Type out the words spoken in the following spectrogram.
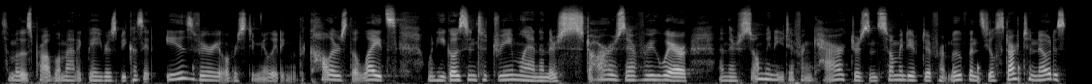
some of those problematic behaviors because it is very overstimulating. The colors the lights when he goes into dreamland and there's stars everywhere and there's so many different characters and so many different movements you'll start to notice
